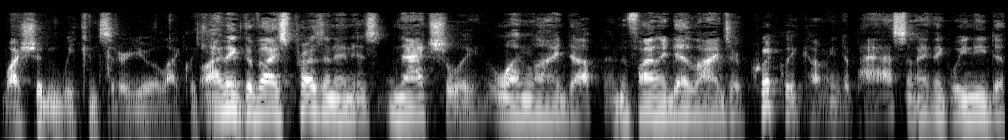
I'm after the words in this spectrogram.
Why shouldn't we consider you a likely? Well, I think the vice president is naturally one lined up, and the filing deadlines are quickly coming to pass. And I think we need to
